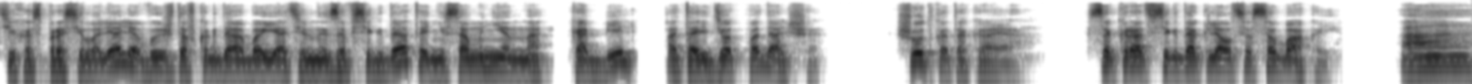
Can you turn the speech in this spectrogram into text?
Тихо спросила Ляля, выждав, когда обаятельный завсегдата, несомненно, кобель, отойдет подальше. Шутка такая. Сократ всегда клялся собакой. а, -а, -а.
